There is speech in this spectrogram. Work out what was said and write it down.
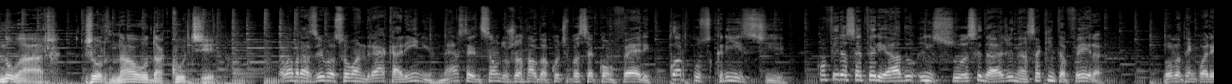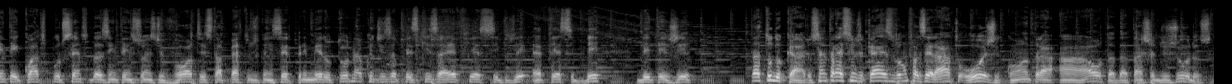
No ar, Jornal da CUT. Olá Brasil, eu sou o André Carini. Nesta edição do Jornal da CUT você confere Corpus Christi. Confira se é feriado em sua cidade nessa quinta-feira. Lula tem 44% das intenções de voto e está perto de vencer primeiro turno, é o que diz a pesquisa FSB, FSB BTG. Tá tudo caro. Centrais sindicais vão fazer ato hoje contra a alta da taxa de juros.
